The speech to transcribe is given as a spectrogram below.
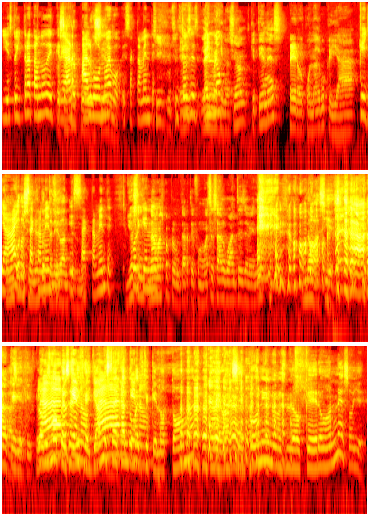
y estoy tratando de crear algo nuevo, exactamente. sí, pues, el- Entonces, la no- imaginación que tienes, pero con algo que ya... que Con ya un hay, conocimiento exactamente, tenido antes, ¿no? exactamente. Yo porque sí, nada no- más para preguntarte, ¿fumaste algo antes de venir? No, así es. Ok, Así. ok. Lo Claro mismo pensé, dije, no, ya me está dejando mal, no. dije que no toma, pero se ponen unos loquerones, oye.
